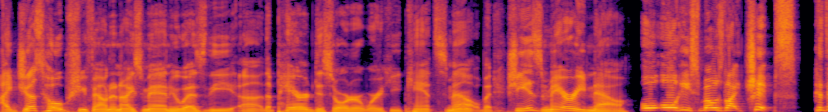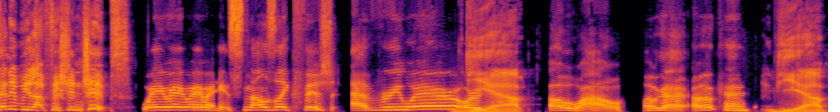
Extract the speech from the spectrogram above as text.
I just hope she found a nice man who has the uh, the paired disorder where he can't smell. But she is married now. or, or he smells like chips. Because then it'd be like fish and chips. Wait, wait, wait, wait. Smells like fish everywhere? Or yeah, oh wow. Okay, okay, yeah,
